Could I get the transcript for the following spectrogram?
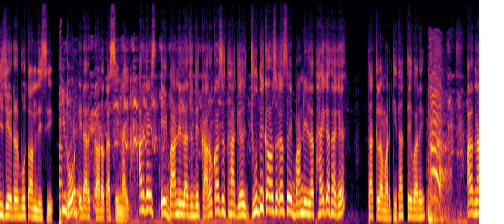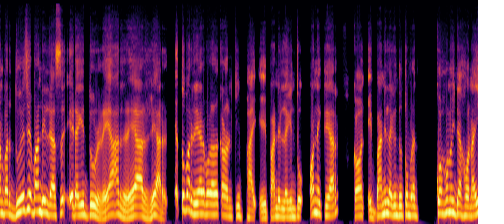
নিজে এটার বোতাম দিছি। তো এটার কারও কাছে নাই। আর গাইস এই বান্ডিলটা যদি কারও কাছে থাকে যদি কারও কাছে এই বান্ডিলটা থাইকা থাকে থাকলে আমার কি থাকতে পারে? আর নাম্বার দুয়ে যে বান্ডিলটা আছে এটা কিন্তু রেয়ার রেয়ার রেয়ার এতবার রেয়ার বলার কারণ কি ভাই? এই বান্ডিলটা কিন্তু অনেক রেয়ার কারণ এই বান্ডিলটা কিন্তু তোমরা কখনোই দেখো নাই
